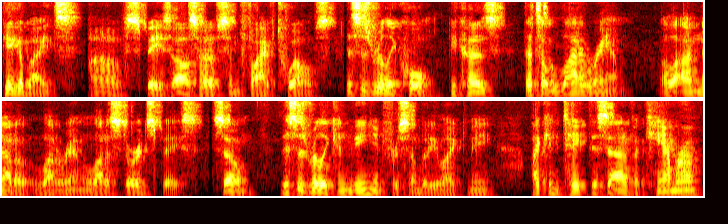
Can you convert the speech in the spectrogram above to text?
gigabytes of space. I also have some 512s. This is really cool because that's a lot of RAM. A lot, not a lot of RAM, a lot of storage space. So this is really convenient for somebody like me I can take this out of a camera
